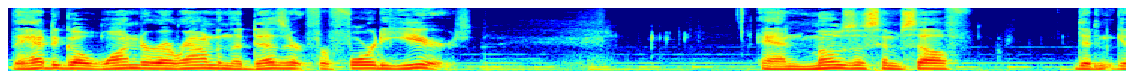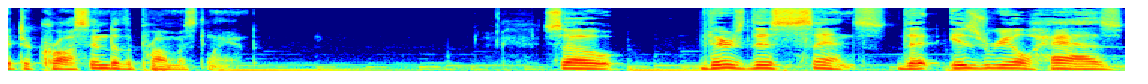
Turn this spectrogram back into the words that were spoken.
They had to go wander around in the desert for 40 years. And Moses himself didn't get to cross into the promised land. So there's this sense that Israel has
